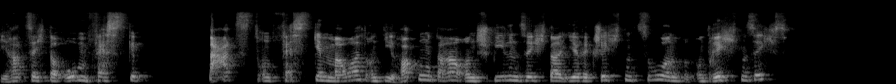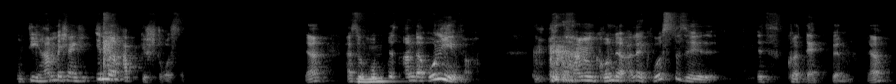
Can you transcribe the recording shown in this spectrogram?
die hat sich da oben festgebatzt und festgemauert und die hocken da und spielen sich da ihre Geschichten zu und, und richten sich's. Und die haben mich eigentlich immer abgestoßen. Ja, also mhm. ob das an der Uni war, haben im Grunde alle gewusst, dass ich jetzt Quartett bin. Ja,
